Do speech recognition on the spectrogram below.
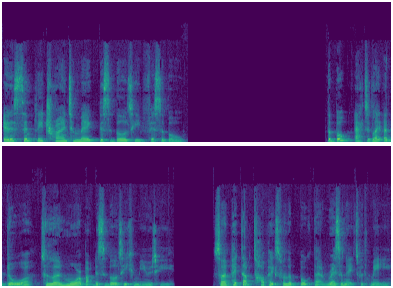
it is simply trying to make disability visible. The book acted like a door to learn more about disability community. So I picked up topics from the book that resonates with me.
